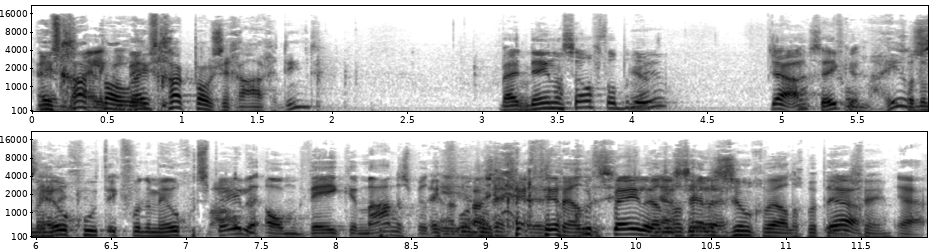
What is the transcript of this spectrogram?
heeft, Gakpo, niet. heeft Gakpo zich aangediend? Bij het Nederlands elftal bedoel Ja. je? Ja, zeker. vond hem heel ik vond hem heel goed, ik vond hem heel goed spelen. Al, al weken, maanden speelt Ik hij. vond Ja. hem echt heel speelde- goed spelen. Dat Dus, was het hele seizoen geweldig bij ja. PSV. Ja, Ja,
